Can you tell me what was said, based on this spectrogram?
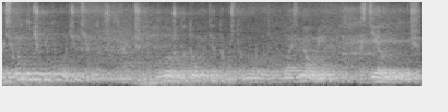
То есть мы ничего не учим тем, что раньше. Не нужно думать о том, что мы вот возьмем и сделаем лучше.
